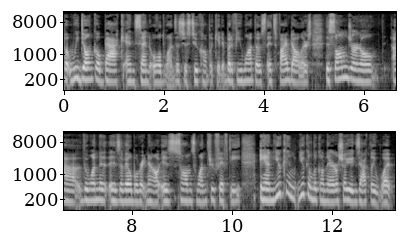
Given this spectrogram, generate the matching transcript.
but we don't go back and send old ones it's just too complicated. But if you want those it's five dollars. The psalm journal uh, the one that is available right now is Psalms 1 through 50 and you can you can look on there it'll show you exactly what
